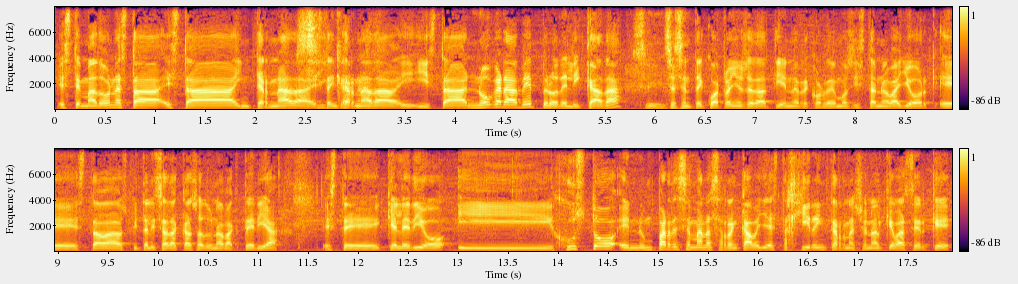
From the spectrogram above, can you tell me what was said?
este, Madonna está, está internada, Sí, está internada y, y está no grave, pero delicada. Sí. 64 años de edad tiene, recordemos, y está en Nueva York. Eh, estaba hospitalizada a causa de una bacteria este, que le dio y justo en un par de semanas arrancaba ya esta gira internacional que va a hacer que,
